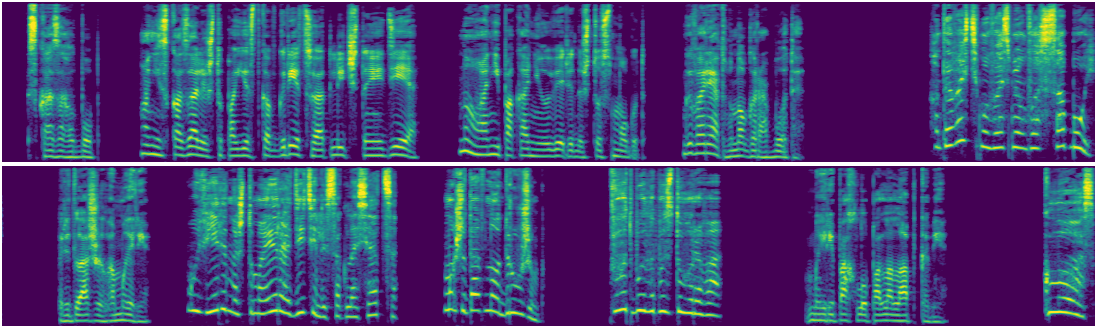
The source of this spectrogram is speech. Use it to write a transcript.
— сказал Боб. «Они сказали, что поездка в Грецию — отличная идея, но они пока не уверены, что смогут. Говорят, много работы. «А давайте мы возьмем вас с собой», — предложила Мэри. «Уверена, что мои родители согласятся. Мы же давно дружим. Вот было бы здорово». Мэри похлопала лапками. «Класс!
